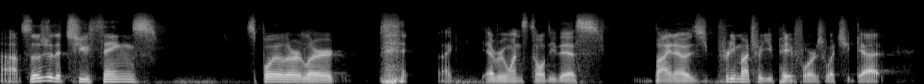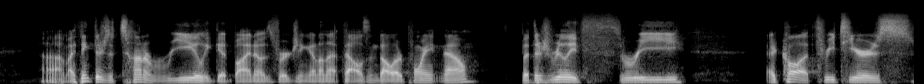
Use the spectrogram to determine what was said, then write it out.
Uh, so those are the two things. Spoiler alert: like everyone's told you this, binos. Pretty much what you pay for is what you get. Um, I think there's a ton of really good binos verging in on that thousand dollar point now, but there's really three. I'd call it three tiers.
